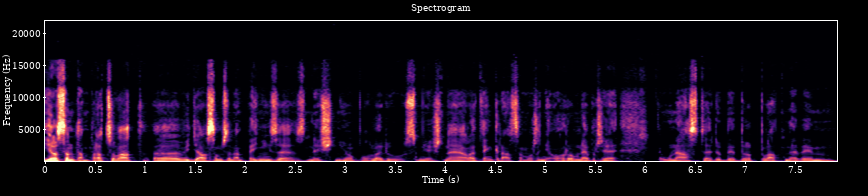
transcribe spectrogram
Jel jsem tam pracovat, uh, viděl jsem se na peníze, z dnešního pohledu směšné, ale tenkrát samozřejmě ohromné, protože u nás v té době byl plat, nevím,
